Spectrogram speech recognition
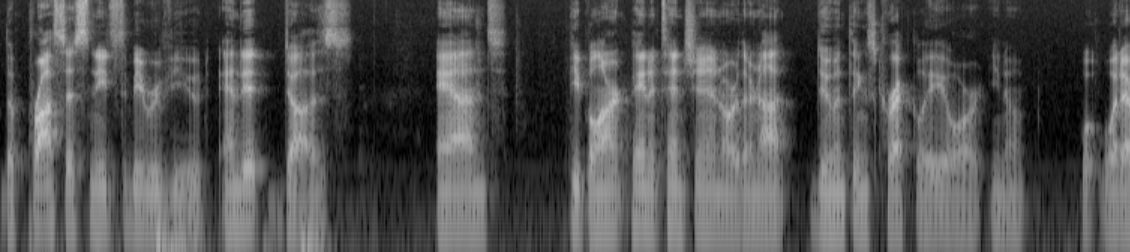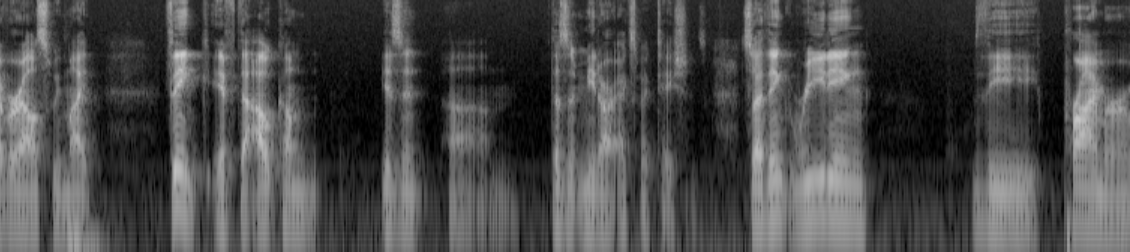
the process needs to be reviewed, and it does, and people aren't paying attention or they're not doing things correctly or you know wh- whatever else we might think if the outcome isn't um, doesn't meet our expectations so i think reading the primer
